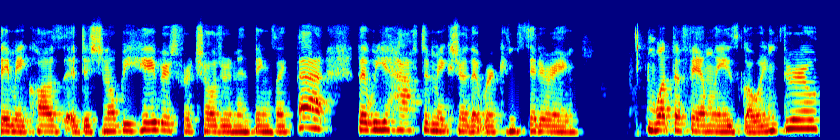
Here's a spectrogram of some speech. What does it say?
they may cause additional behaviors for children and things like that that we have to make sure that we're considering what the family is going through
